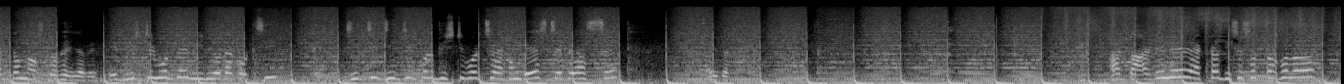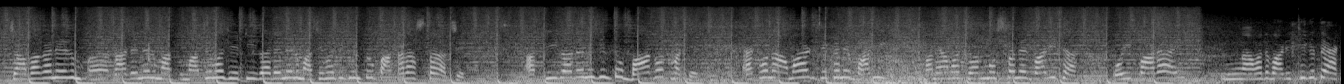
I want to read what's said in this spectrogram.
একদম নষ্ট হয়ে যাবে। এই বৃষ্টির মধ্যে ভিডিওটা করছি। ঝিরঝির ঝিরঝির করে বৃষ্টি পড়ছে, এখন বেশ চেপে আসছে। এই দেখো। আর গার্ডেনের একটা বিশেষত্ব হলো, চা বাগানের গার্ডেনের মাঝে মাঝে টি গার্ডেনের মাঝে মাঝে কিন্তু পাকা রাস্তা আছে। আর টি গার্ডেনে কিন্তু বাঘও থাকে। এখন আমার যেখানে বাড়ি মানে আমার জন্মস্থানের বাড়িটা, ওই পাড়ায় আমাদের বাড়ি থেকে তো এক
